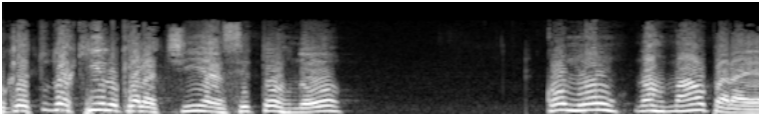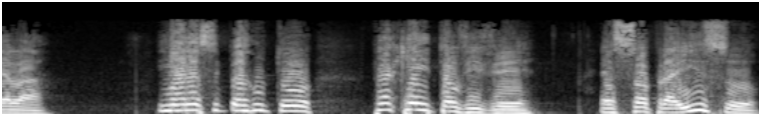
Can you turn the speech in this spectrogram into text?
Porque tudo aquilo que ela tinha se tornou comum, normal para ela. E ela se perguntou: para que então viver? É só para isso?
